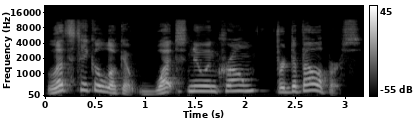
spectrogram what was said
Let's take a look at what's new in Chrome for developers.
